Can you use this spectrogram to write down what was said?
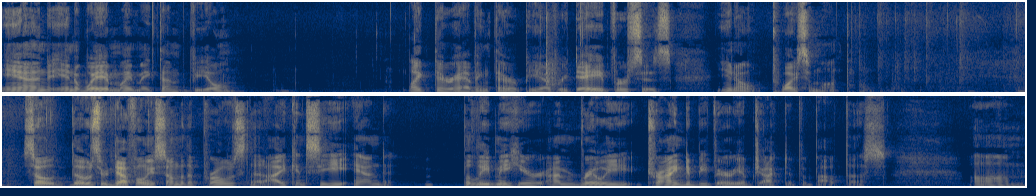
And in a way, it might make them feel like they're having therapy every day versus, you know, twice a month. So those are definitely some of the pros that I can see and believe me here, I'm really trying to be very objective about this. Um,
